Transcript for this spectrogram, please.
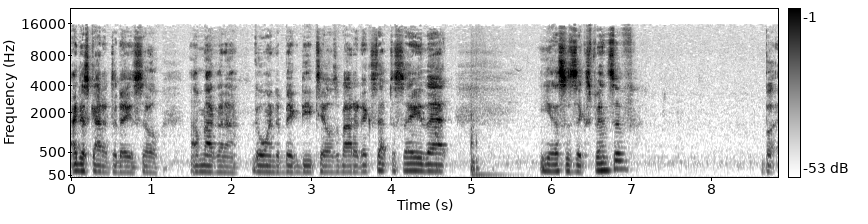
I just got it today, so I'm not gonna go into big details about it, except to say that yes, it's expensive, but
